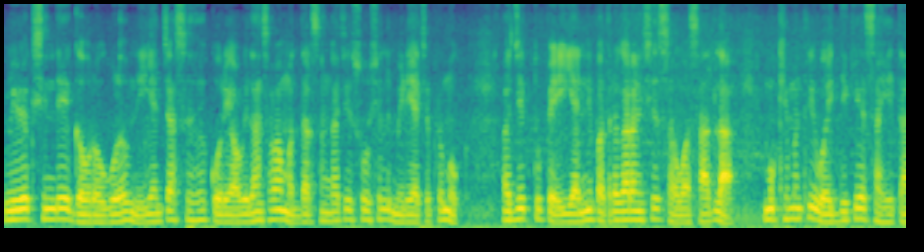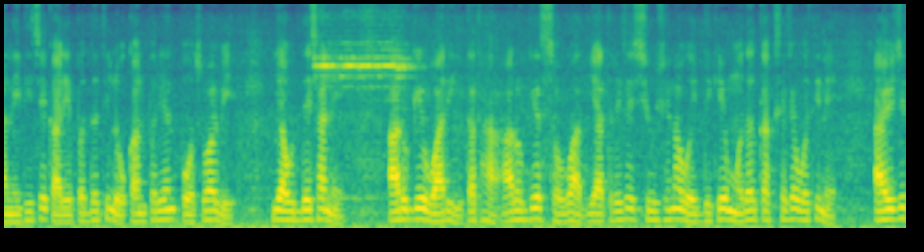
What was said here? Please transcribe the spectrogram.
विवेक शिंदे गौरव गुळवणी यांच्यासह कोरेगाव विधानसभा मतदारसंघाचे सोशल मीडियाचे प्रमुख अजित तुपे यांनी पत्रकारांशी संवाद साधला. मुख्यमंत्री वैद्यकीय संहिता निधीचे कार्यपद्धती लोकांपर्यंत पोहोचवावी या उद्देशाने आरोग्य वारी तथा आरोग्य संवाद यात्रेचे शिवसेना वैद्यकीय मदत कक्षाच्या वतीने आयोजित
